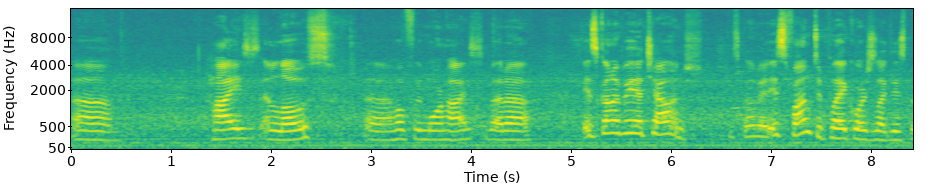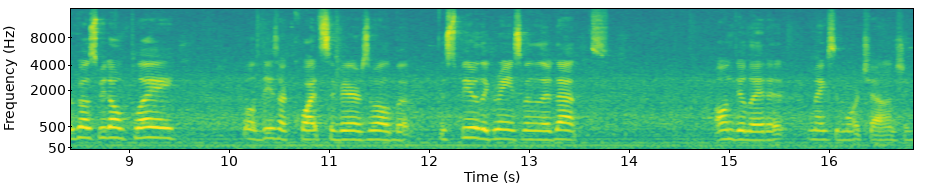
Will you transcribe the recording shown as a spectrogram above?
highs and lows. Uh, hopefully, more highs, but uh, it's going to be a challenge. It's to be. It's fun to play courses like this because we don't play. Well, these are quite severe as well, but the speed of the greens when they're that undulated makes it more challenging.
